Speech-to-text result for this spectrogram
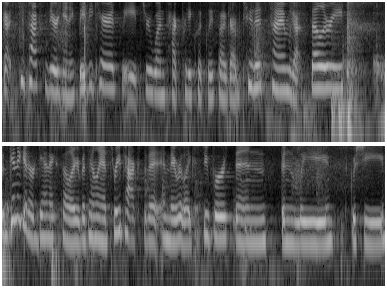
got two packs of the organic baby carrots. We ate through one pack pretty quickly, so I grabbed two this time. We got celery. I was gonna get organic celery, but they only had three packs of it, and they were like super thin, spindly, squishy.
